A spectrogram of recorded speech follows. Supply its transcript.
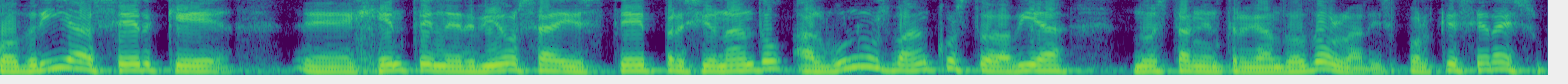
Podría ser que gente nerviosa esté presionando. Algunos bancos todavía no están entregando dólares. ¿Por qué será eso?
